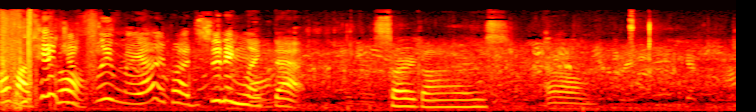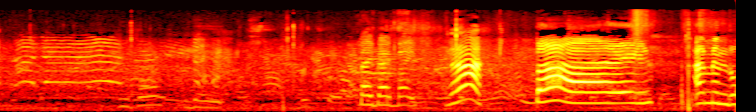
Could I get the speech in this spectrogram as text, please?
Oh my You can't god. just leave my iPod sitting like that. Sorry, guys. Um, Bye, bye, bye. Bye. I'm in the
